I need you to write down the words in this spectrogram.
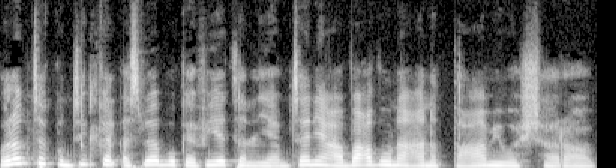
ولم تكن تلك الأسباب كافية ليمتنع بعضنا عن الطعام والشراب.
